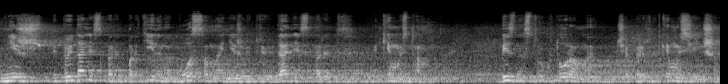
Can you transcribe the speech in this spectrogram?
ніж відповідальність перед партійними босами, ніж відповідальність перед якимось там бізнес-структурами чи перед кимось іншим.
